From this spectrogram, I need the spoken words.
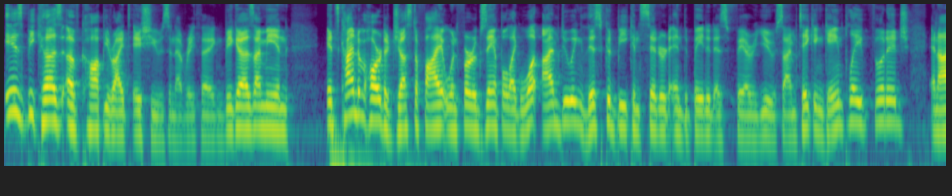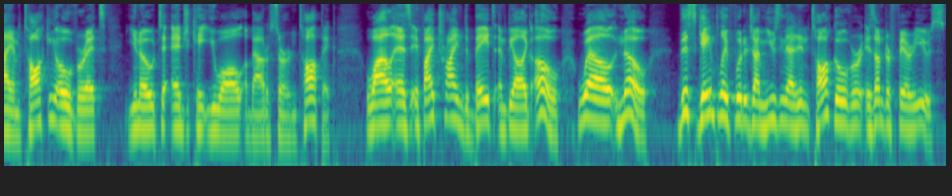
is because of copyright issues and everything. Because, I mean, it's kind of hard to justify it when, for example, like what I'm doing, this could be considered and debated as fair use. I'm taking gameplay footage and I am talking over it, you know, to educate you all about a certain topic. While as if I try and debate and be like, oh, well, no, this gameplay footage I'm using that I didn't talk over is under fair use.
